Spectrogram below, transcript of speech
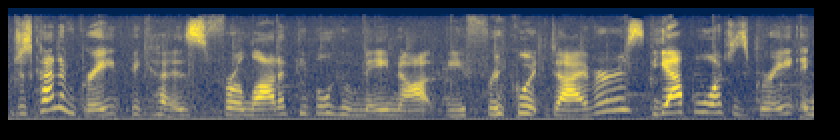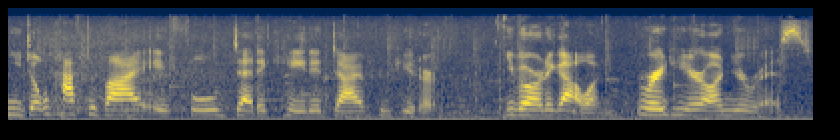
which is kind of great because for a lot of people who may not be frequent divers, the Apple Watch is great and you don't have to buy a full dedicated dive computer. You've already got one right here on your wrist.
